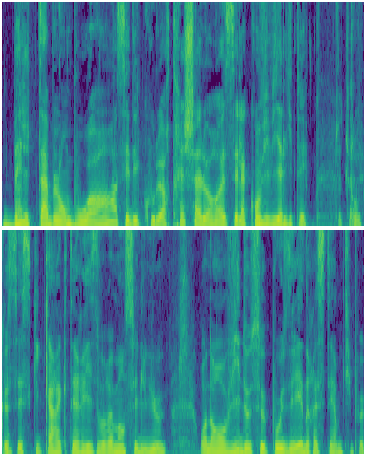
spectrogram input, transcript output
belles tables en bois, c'est des couleurs très chaleureuses, c'est la convivialité. Je trouve que c'est ce qui caractérise vraiment ces lieux. On a envie de se poser et de rester un petit peu.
